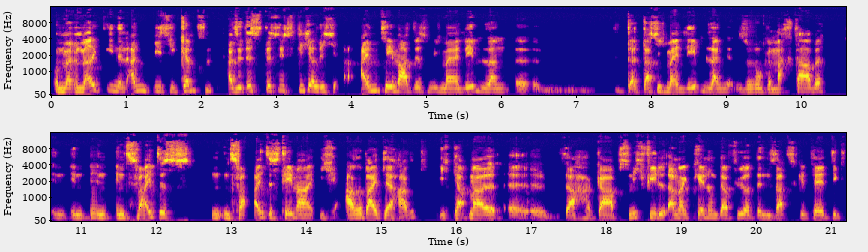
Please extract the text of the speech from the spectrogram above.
Und man merkt ihnen an, wie sie kämpfen. Also das, das ist sicherlich ein Thema, das mich mein Leben lang, äh, da, dass ich mein Leben lang so gemacht habe. In, in, in, in zweites ein zweites Thema, ich arbeite hart. Ich habe mal, äh, da gab es nicht viel Anerkennung dafür, den Satz getätigt,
